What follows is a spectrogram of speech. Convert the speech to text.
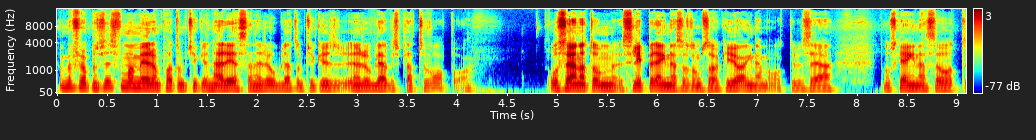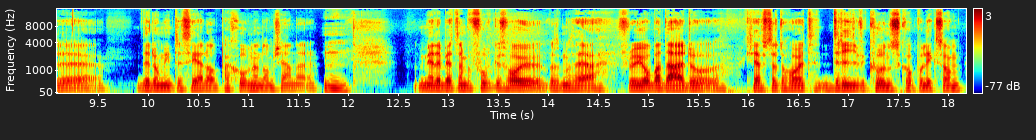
Ja, men förhoppningsvis får man med dem på att de tycker den här resan är rolig, att de tycker det är en rolig arbetsplats att vara på. Och sen att de slipper ägna sig åt de saker jag ägnar mig åt, det vill säga de ska ägna sig åt eh, det de är intresserade av, passionen de känner. Mm. Medarbetarna på Fokus har ju, vad ska man säga, för att jobba där då krävs det att du har ett driv, kunskap och liksom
